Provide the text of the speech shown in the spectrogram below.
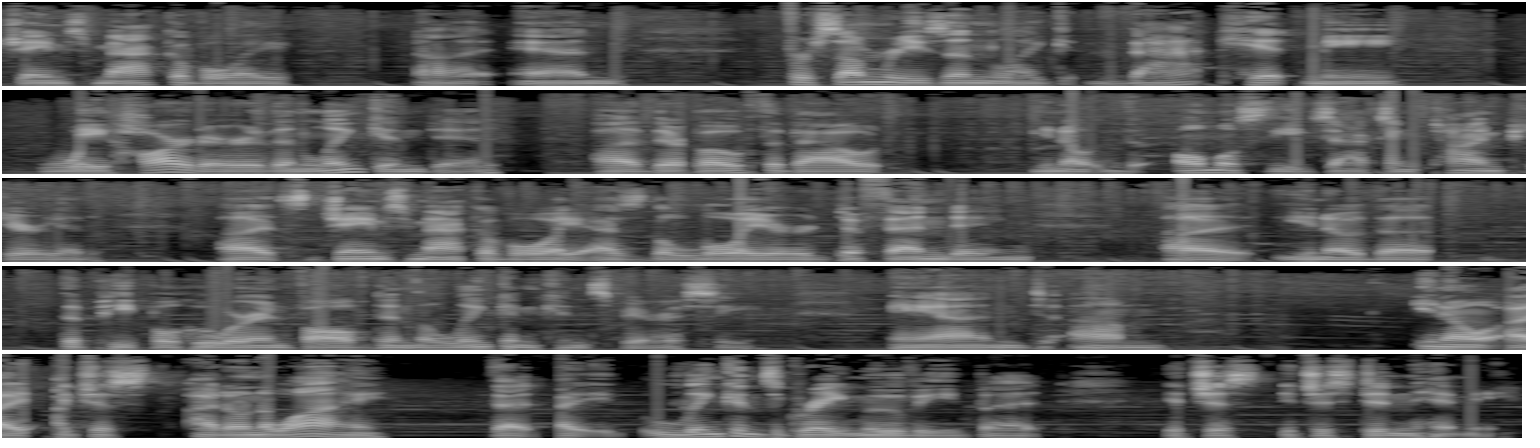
James McAvoy, uh, and for some reason, like that hit me way harder than Lincoln did. Uh, they're both about, you know, the, almost the exact same time period. Uh, it's James McAvoy as the lawyer defending, uh, you know, the the people who were involved in the Lincoln conspiracy, and um, you know, I, I just I don't know why that I, Lincoln's a great movie, but it just it just didn't hit me.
